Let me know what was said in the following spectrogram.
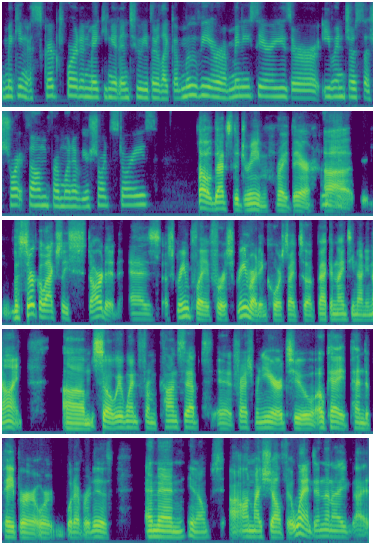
making a script for it and making it into either like a movie or a mini series or even just a short film from one of your short stories? Oh, that's the dream right there. Mhm. Uh, the Circle actually started as a screenplay for a screenwriting course I took back in 1999. Um, so it went from concept uh, freshman year to okay, pen to paper or whatever it is, and then you know on my shelf it went. And then I, I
